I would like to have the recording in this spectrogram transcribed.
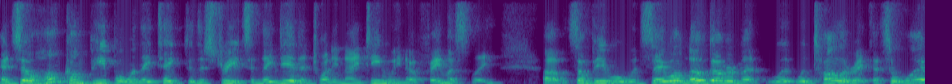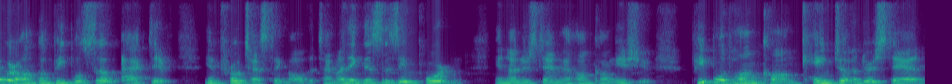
And so Hong Kong people, when they take to the streets, and they did in 2019, we know famously, uh, some people would say, well, no government would tolerate that. So why were Hong Kong people so active in protesting all the time? I think this is important in understanding the Hong Kong issue people of Hong Kong came to understand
